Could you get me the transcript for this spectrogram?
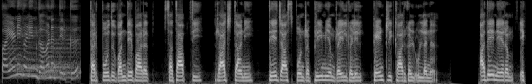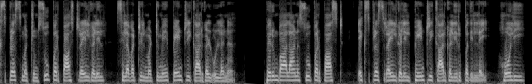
பயணிகளின் கவனத்திற்கு தற்போது வந்தே பாரத் சதாப்தி ராஜ்தானி தேஜாஸ் போன்ற பிரீமியம் ரயில்களில் பேண்ட்ரி கார்கள் உள்ளன. அதே நேரம் எக்ஸ்பிரஸ் மற்றும் சூப்பர் பாஸ்ட் ரயில்களில் சிலவற்றில் மட்டுமே பேண்ட்ரி கார்கள் உள்ளன. பெரும்பாலான சூப்பர் பாஸ்ட் எக்ஸ்பிரஸ் ரயில்களில் பேண்ட்ரி கார்கள் இருப்பதில்லை. ஹோலி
